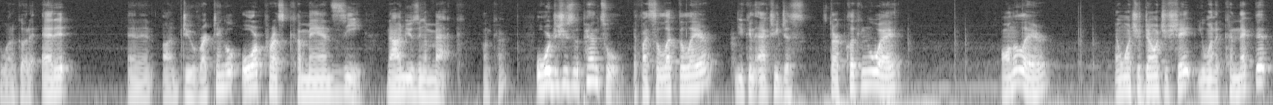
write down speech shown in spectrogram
You want to go to edit and then undo rectangle or press command Z. Now I'm using a Mac, okay? Or just use the pen tool. If I select the layer, you can actually just start clicking away on the layer. And once you're done with your shape, you want to connect it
